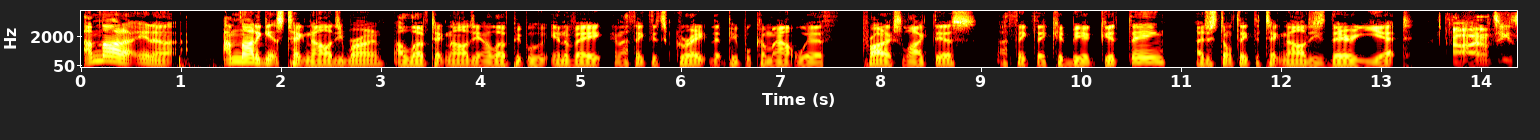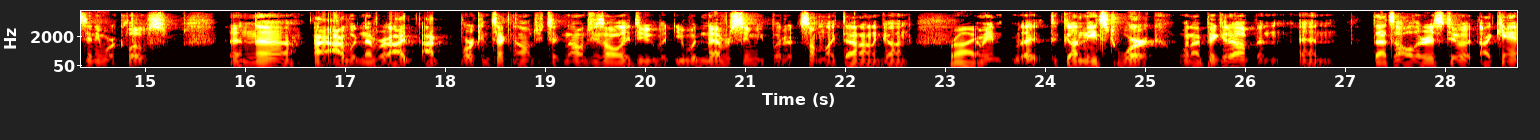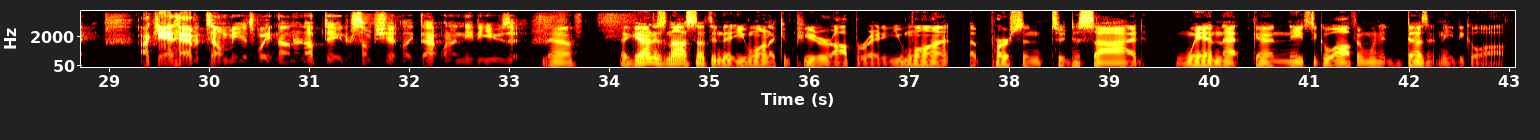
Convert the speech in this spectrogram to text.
I'm not a, you know, I'm not against technology, Brian. I love technology I love people who innovate and I think it's great that people come out with products like this. I think they could be a good thing. I just don't think the technology's there yet. Oh, I don't think it's anywhere close. And uh, I, I would never. I I work in technology. Technology is all I do, but you would never see me put something like that on a gun. Right. I mean, the gun needs to work when I pick it up, and and that's all there is to it. I can't I can't have it tell me it's waiting on an update or some shit like that when I need to use it. No. A gun is not something that you want a computer operating. You want a person to decide when that gun needs to go off and when it doesn't need to go off.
